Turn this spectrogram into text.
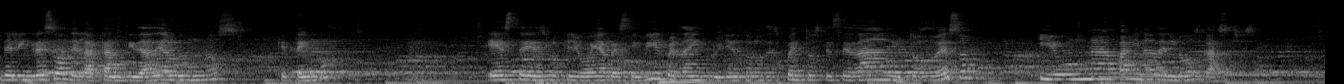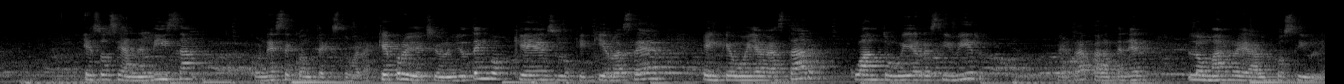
del ingreso de la cantidad de alumnos que tengo. Este es lo que yo voy a recibir, ¿verdad? Incluyendo los descuentos que se dan y todo eso. Y una página de los gastos. Eso se analiza con ese contexto, ¿verdad? ¿Qué proyecciones yo tengo? ¿Qué es lo que quiero hacer? en qué voy a gastar, cuánto voy a recibir, ¿verdad? Para tener lo más real posible.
